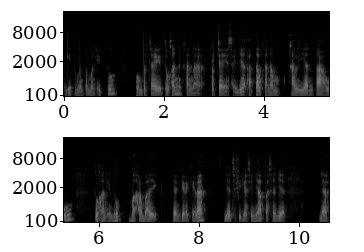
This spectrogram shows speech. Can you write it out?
lagi teman-teman itu mempercayai Tuhan karena percaya saja atau karena kalian tahu Tuhan itu maha baik dan kira-kira justifikasinya apa saja. Nah,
